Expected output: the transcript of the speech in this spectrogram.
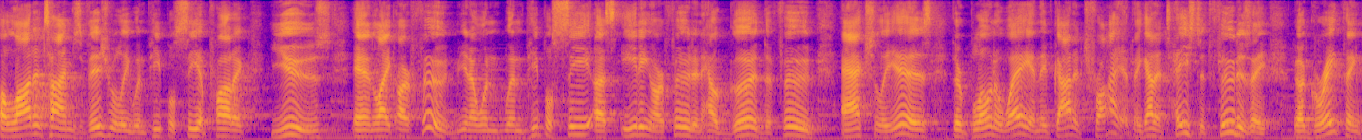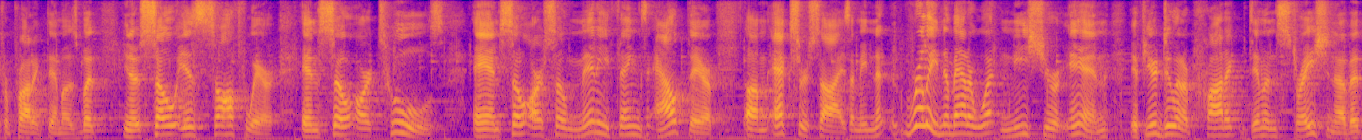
A lot of times visually when people see a product used and like our food you know when when people see us eating our food and how good the food actually is they're blown away and they've got to try it. They got to taste it. Food is a, a great thing for product demos but you know so is software. And so are tools and so are so many things out there. Um, exercise I mean really no matter what niche you're in if you're doing a product demonstration of it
